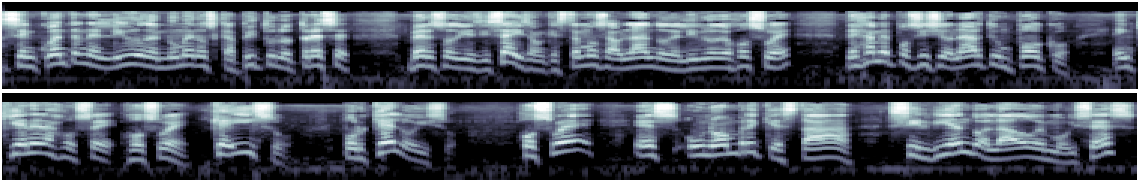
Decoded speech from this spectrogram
se encuentra en el libro de Números capítulo 13, verso 16. Aunque estemos hablando del libro de Josué, déjame posicionarte un poco en quién era José, Josué, qué hizo, por qué lo hizo. Josué es un hombre que está sirviendo al lado de Moisés,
